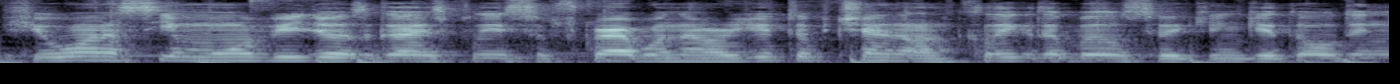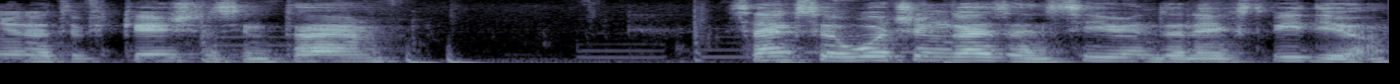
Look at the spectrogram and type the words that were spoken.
If you want to see more videos guys please subscribe on our youtube channel and click the bell so you can get all the new notifications in time. Thanks for watching guys and see you in the next video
